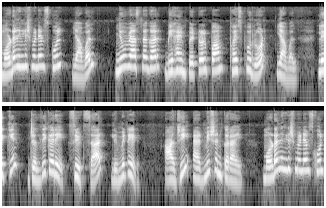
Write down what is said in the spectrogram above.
modern English medium school Yawal, new Vyasnagar, behind petrol pump Faizpur road, Yawal. लेकिन जल्दी करें, सीट्स आर लिमिटेड। आज ही एडमिशन कराएँ modern English medium school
